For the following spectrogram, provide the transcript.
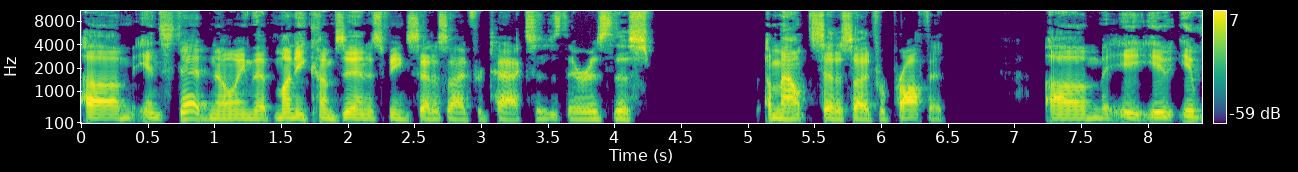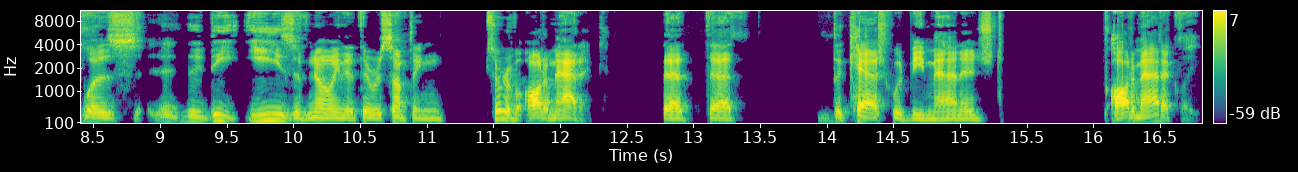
Um, instead, knowing that money comes in, it's being set aside for taxes. There is this amount set aside for profit. Um, it, it, was the, the ease of knowing that there was something sort of automatic that that the cash would be managed automatically.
